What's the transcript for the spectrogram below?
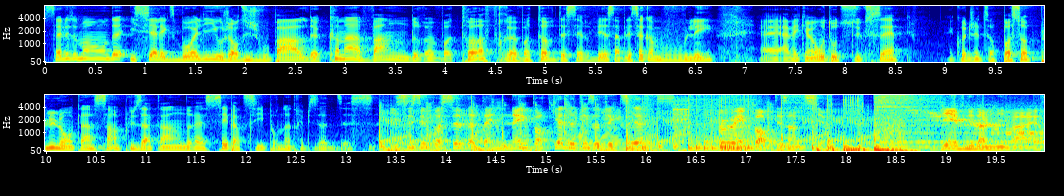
Salut tout le monde, ici Alex Boily. Aujourd'hui, je vous parle de comment vendre votre offre, votre offre de service, appelez ça comme vous voulez, euh, avec un haut taux de succès. Écoute, je ne tire pas ça plus longtemps sans plus attendre. C'est parti pour notre épisode 10. Ici, c'est possible d'atteindre n'importe quel de tes objectifs, peu importe tes ambitions. Bienvenue dans l'univers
